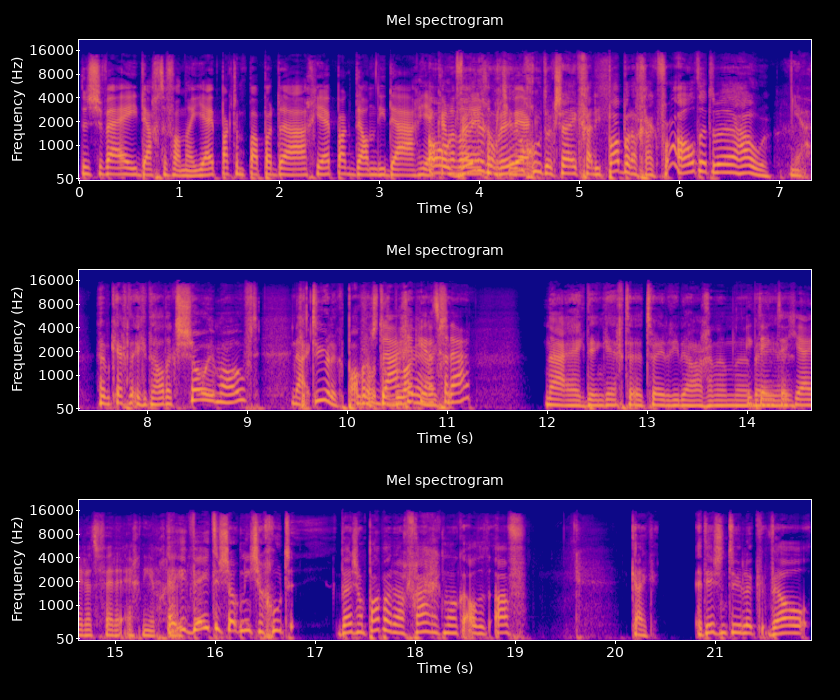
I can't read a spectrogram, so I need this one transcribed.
Dus wij dachten van, nou, jij pakt een pappadag, jij pakt dan die dagen. Jij oh, kan ik wel weet het nog heel werk. goed. Ik zei, ik ga die papa, dan ga ik voor altijd eh, houden. Ja. Heb ik echt, ik, dat had ik zo in mijn hoofd. Nou, Natuurlijk, papa dat is toch dagen heb je dat gedaan? Nou, ik denk echt eh, twee, drie dagen. En, dan, eh, Ik denk je- dat jij dat verder echt niet hebt gedaan. ik weet dus ook niet zo goed. Bij zo'n papadag vraag ik me ook altijd af. Kijk, het is natuurlijk wel,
